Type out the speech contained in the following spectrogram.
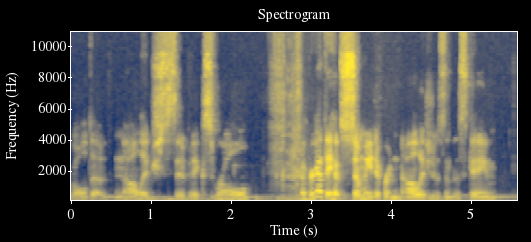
rolled a knowledge civics roll? I forgot they have so many different knowledges in this game.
